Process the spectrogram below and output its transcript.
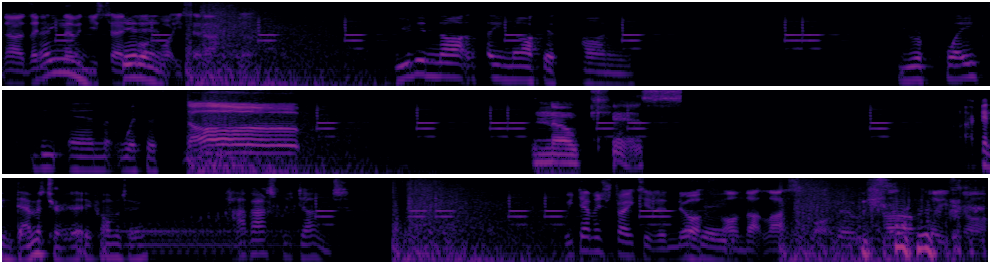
No, then, No, you- then you you said what, what you said after. You did not say Nockess, Connie. You replaced the N with a C. No. No kiss. I can demonstrate it if you want me to. How about we don't? We demonstrated enough Okay, on that last one. So, um, Please not.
